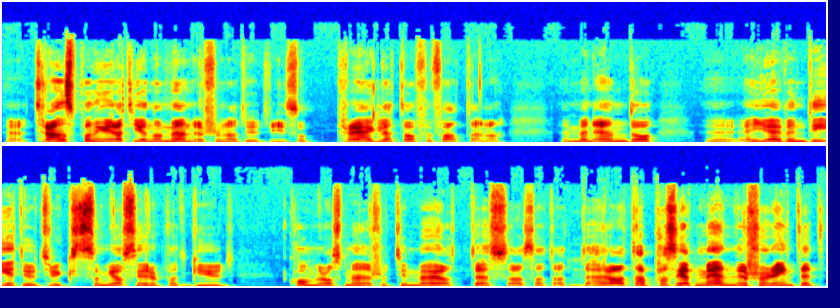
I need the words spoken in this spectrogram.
Eh, transponerat genom människor naturligtvis och präglat av författarna. Eh, men ändå är ju även det ett uttryck som jag ser det på att Gud kommer oss människor till mötes. Alltså att, att, mm. det här, att det har passerat människor är inte ett,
